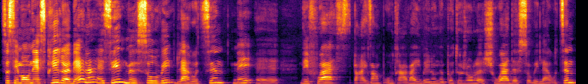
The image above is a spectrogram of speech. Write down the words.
Ça, c'est mon esprit rebelle, hein, essayer de me sauver de la routine, mais euh, des fois, par exemple, au travail, ben on n'a pas toujours le choix de sauver de la routine,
